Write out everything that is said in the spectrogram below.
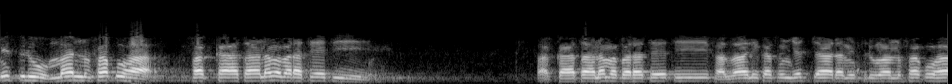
mislu man faquha fakkaataa nama barateeti fakkaataa nama barateeti fadhaalika sun jechaadha mislu man faquha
